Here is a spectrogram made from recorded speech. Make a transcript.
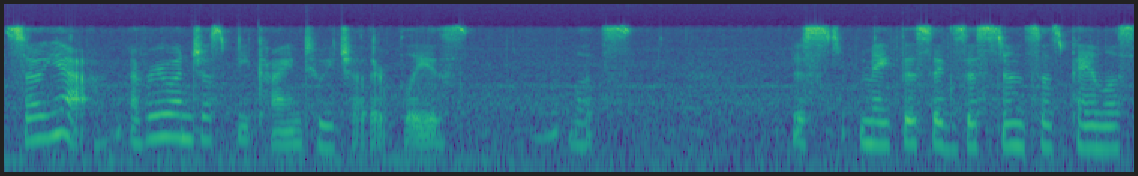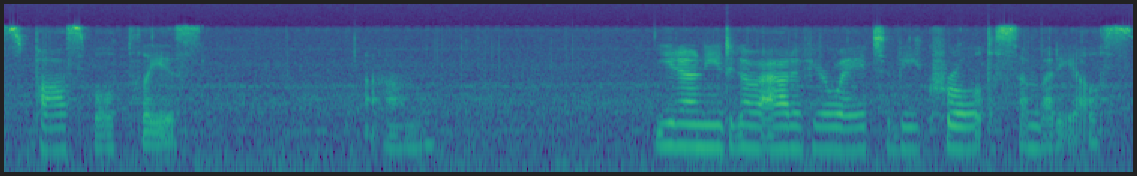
so yeah everyone just be kind to each other please. Let's just make this existence as painless as possible please. Um, you don't need to go out of your way to be cruel to somebody else.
